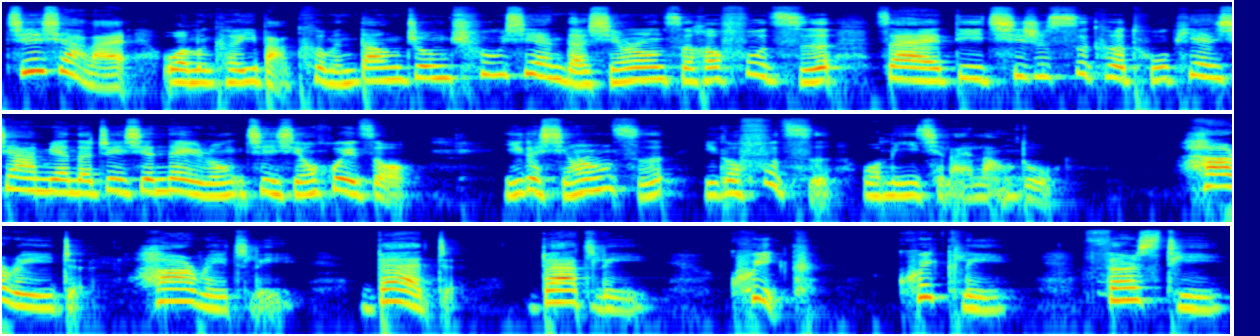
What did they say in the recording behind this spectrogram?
接下来，我们可以把课文当中出现的形容词和副词，在第七十四课图片下面的这些内容进行汇总。一个形容词，一个副词，我们一起来朗读：hurried, hurriedly; bad, badly; quick, quickly; thirsty,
